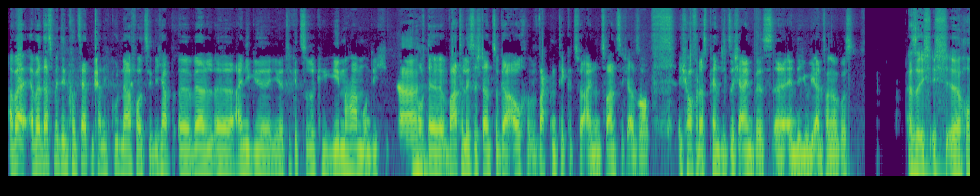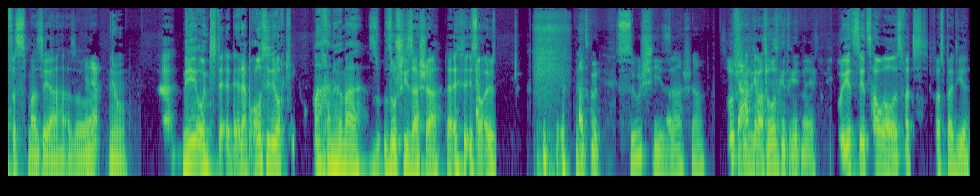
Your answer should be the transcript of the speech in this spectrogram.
Aber, aber das mit den Konzerten kann ich gut nachvollziehen. Ich habe, äh, weil äh, einige ihre Tickets zurückgegeben haben und ich ja. auf der Warteliste stand sogar auch Wacken-Tickets für 21. Also ich hoffe, das pendelt sich ein bis äh, Ende Juli, Anfang August. Also ich, ich äh, hoffe es mal sehr. Also ja. ja. Äh, nee, und da, da brauchst du dir doch machen, hör mal, Sushi Sascha, da ist doch alles gut. alles gut. Sushi Sascha. Sushi. Da habt ihr was losgetreten, ey. Jetzt, jetzt hau raus. Was, was bei dir?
